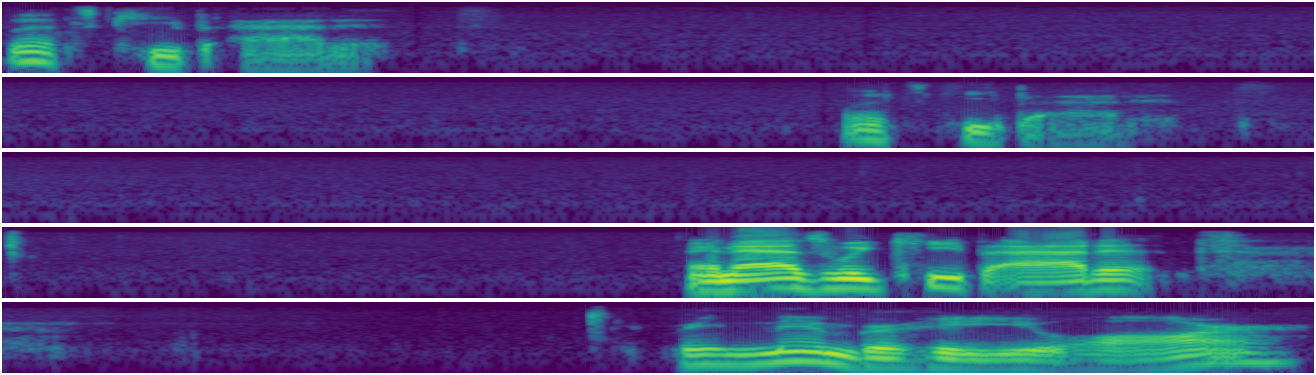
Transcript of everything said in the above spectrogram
Let's keep at it. Let's keep at it. And as we keep at it, remember who you are.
